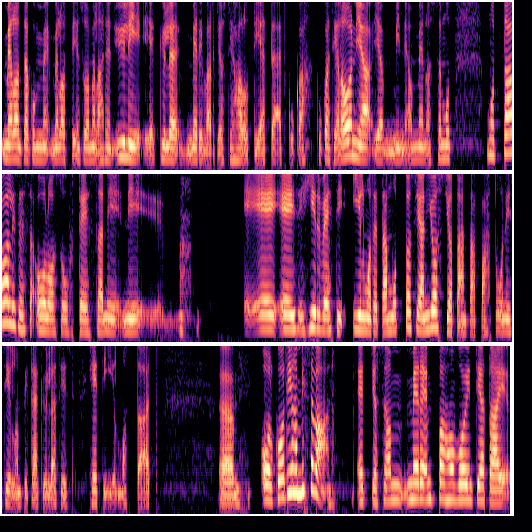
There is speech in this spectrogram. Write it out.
melonta, kun me melottiin Suomenlahden yli ja kyllä merivartiosti halusi tietää, että kuka, kuka siellä on ja, ja minne on menossa. Mutta mut tavallisessa olosuhteessa niin, niin ei, ei hirveästi ilmoiteta, mutta tosiaan jos jotain tapahtuu, niin silloin pitää kyllä siis heti ilmoittaa, että ö, olkoot ihan missä vaan. Että jos se on meren pahoinvointia tai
